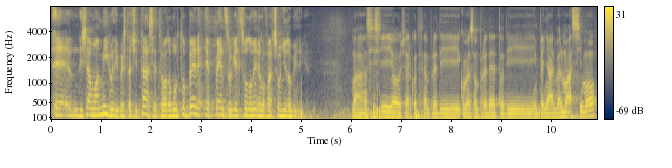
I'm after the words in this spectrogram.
è diciamo, amico di questa città, si è trovato molto bene e penso che il suo dovere lo faccia ogni domenica. Ma sì sì, io cerco sempre di, come ho sempre detto, di impegnarmi al massimo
